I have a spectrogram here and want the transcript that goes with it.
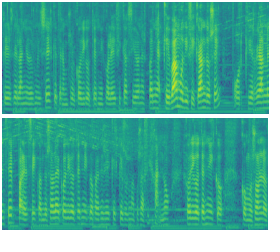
desde el año 2006 que tenemos el Código Técnico de la Edificación en España, que va modificándose, porque realmente parece, cuando se habla de Código Técnico parece que, es que eso es una cosa fija, no, Código Técnico, como son los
